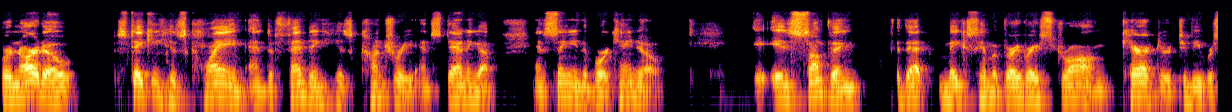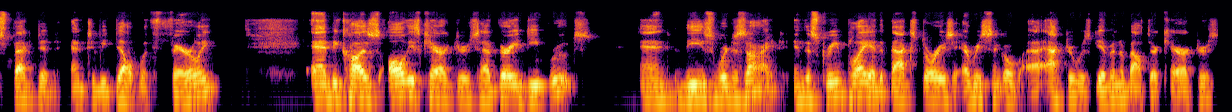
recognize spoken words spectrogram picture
Bernardo staking his claim and defending his country and standing up and singing the Borinqueña is something that makes him a very, very strong character to be respected and to be dealt with fairly. And because all these characters have very deep roots, and these were designed in the screenplay and the backstories every single uh, actor was given about their characters.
